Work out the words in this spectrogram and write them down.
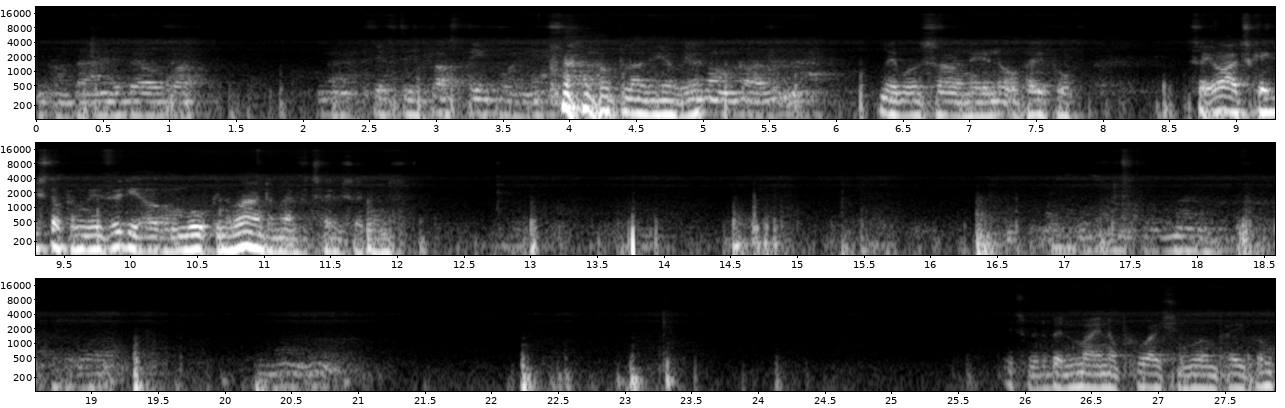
we come down here, there was like, you know, 50 plus people in here. Oh, Bloody hell, yeah. One wasn't there? There was uh, certainly a lot of people. See, I had to keep stopping my video and walking around them every two seconds. Would have been the main operation room, people.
